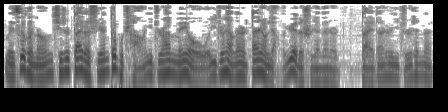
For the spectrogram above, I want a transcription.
每次可能其实待的时间都不长，一直还没有，我一直想在那儿待上两个月的时间在那儿待，但是一直现在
